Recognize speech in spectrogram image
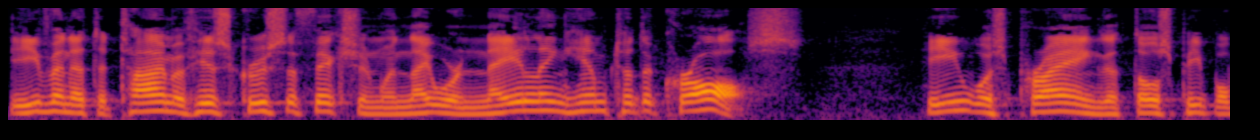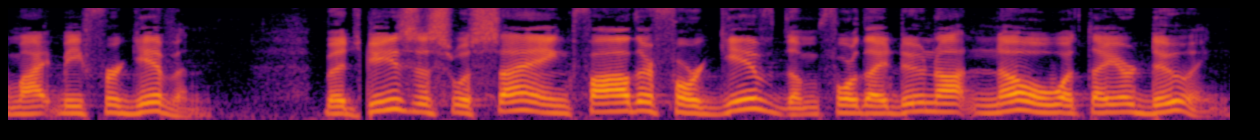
even at the time of his crucifixion, when they were nailing him to the cross, he was praying that those people might be forgiven. But Jesus was saying, Father, forgive them, for they do not know what they are doing.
